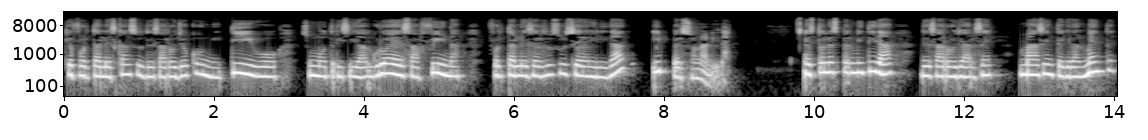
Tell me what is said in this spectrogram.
que fortalezcan su desarrollo cognitivo, su motricidad gruesa, fina, fortalecer su sociabilidad y personalidad. Esto les permitirá desarrollarse más integralmente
